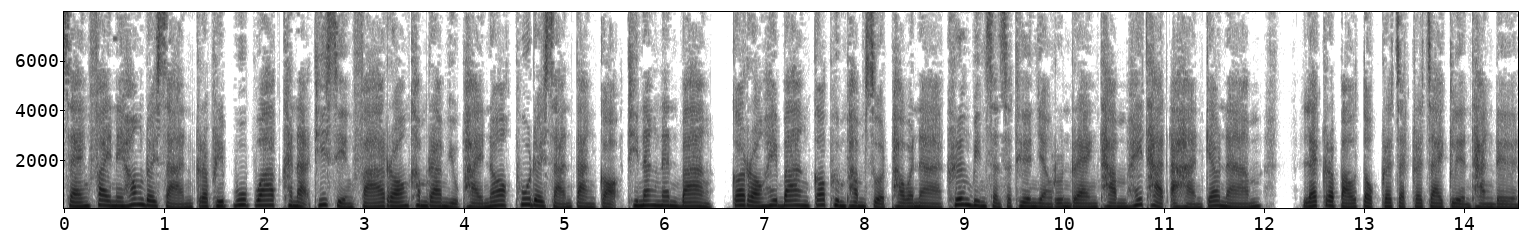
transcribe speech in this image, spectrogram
แสงไฟในห้องโดยสารกระพริบวูบวาบขณะที่เสียงฟ้าร้องคำรามอยู่ภายนอกผู้โดยสารต่างเกาะที่นั่งแน่นบ้าง ก็ร้องให้บ้างก็พึมพำสวดภาวนาเครื่องบินสั่นสะเทือนอย่างรุนแรงทำให้ถาดอาหารแก้วน้ำและกระเป๋าตกกระจัดกระจายเกลื่อนทางเดิน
